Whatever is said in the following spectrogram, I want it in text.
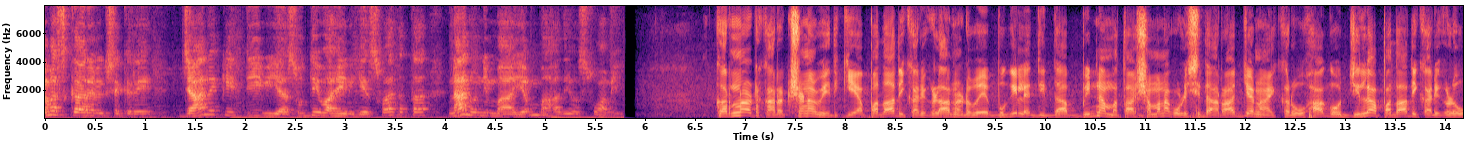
ನಮಸ್ಕಾರ ವೀಕ್ಷಕರೇ, ಜಾನಕಿ ಟಿವಿಯ ಸುದ್ದಿವಾಹಿನಿಗೆ ಸ್ವಾಗತ. ನಾನು ನಿಮ್ಮ ಎಂ. ಮಹಾದೇವ ಸ್ವಾಮಿ ಕರ್ನಾಟಕ ರಕ್ಷಣಾ ವೇದಿಕೆಯ ಪದಾಧಿಕಾರಿಗಳ ನಡುವೆ ಭುಗಿಲೆದ್ದಿದ್ದ ಭಿನ್ನಮತ ಶಮನಗೊಳಿಸಿದ ರಾಜ್ಯ ನಾಯಕರು ಹಾಗೂ ಜಿಲ್ಲಾ ಪದಾಧಿಕಾರಿಗಳು.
